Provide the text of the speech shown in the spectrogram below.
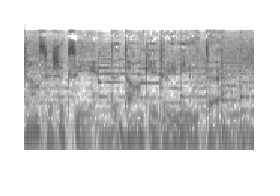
Das war der Tag in 3 Minuten.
